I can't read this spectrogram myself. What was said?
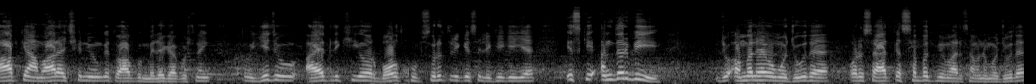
आपके हमारे अच्छे नहीं होंगे तो आपको मिलेगा कुछ नहीं। तो ये जो आयत लिखी है और बहुत खूबसूरत तरीके से लिखी गई है, इसके अंदर भी जो अमल है वो मौजूद है, और इस आयत का सबक भी हमारे सामने मौजूद है।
